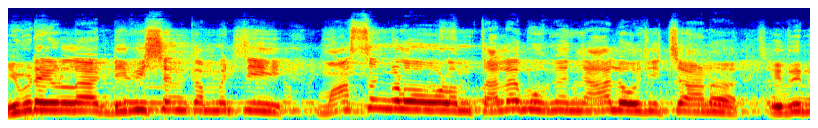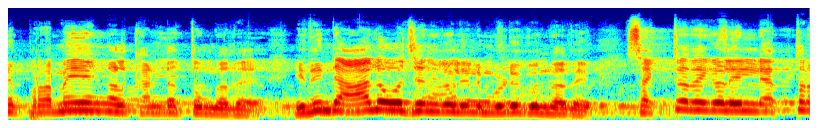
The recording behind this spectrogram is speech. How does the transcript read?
ഇവിടെയുള്ള ഡിവിഷൻ കമ്മിറ്റി മാസങ്ങളോളം തലമുകഞ്ഞ് ആലോചിച്ചാണ് ഇതിന് പ്രമേയങ്ങൾ കണ്ടെത്തുന്നത് ഇതിന്റെ ആലോചനകളിൽ മുഴുകുന്നത്. സെക്ടറുകളിൽ എത്ര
